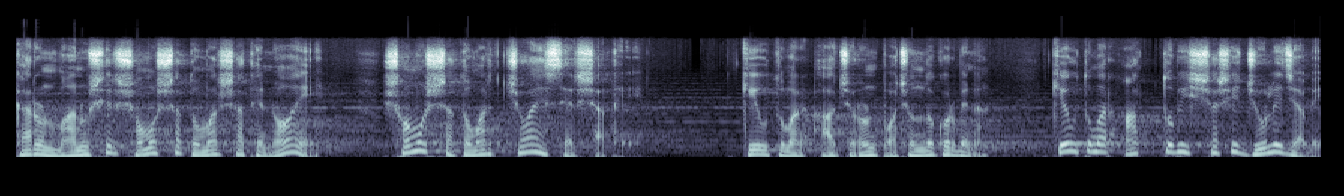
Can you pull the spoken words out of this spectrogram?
কারণ মানুষের সমস্যা তোমার সাথে নয়, সমস্যা তোমার চয়েসের সাথে। কেউ তোমার আচরণ পছন্দ করবে না। কেউ তোমার আত্মবিশ্বাসে জ্বলে যাবে।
